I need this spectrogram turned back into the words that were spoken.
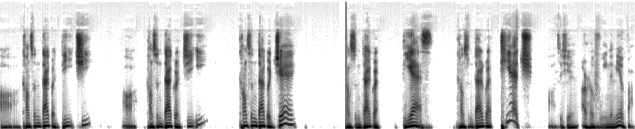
啊，consonant diagram d g，啊，consonant diagram g e，consonant diagram j，consonant diagram d s，consonant diagram t h 啊。这些二合辅音的念法，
